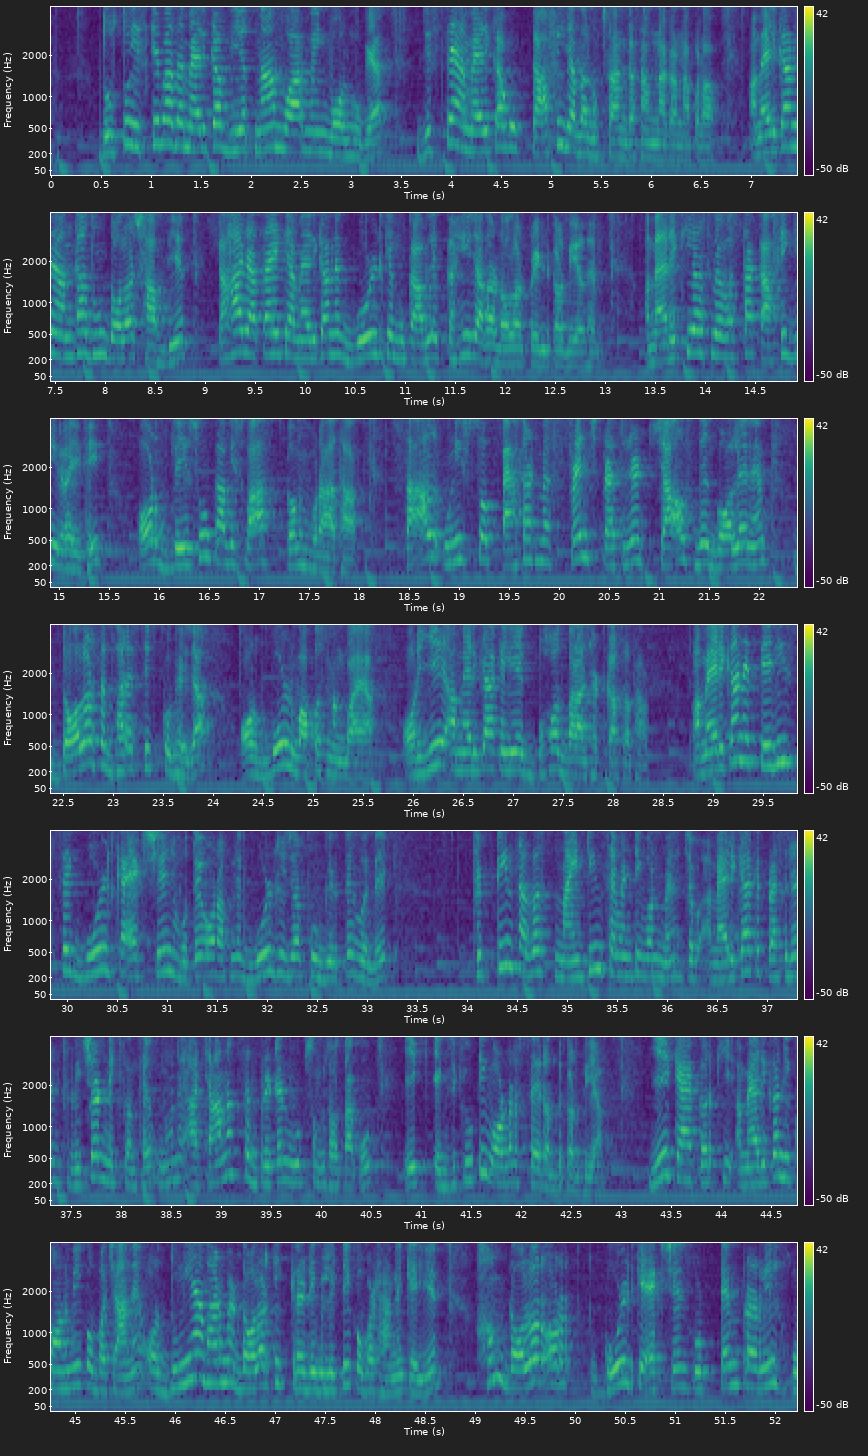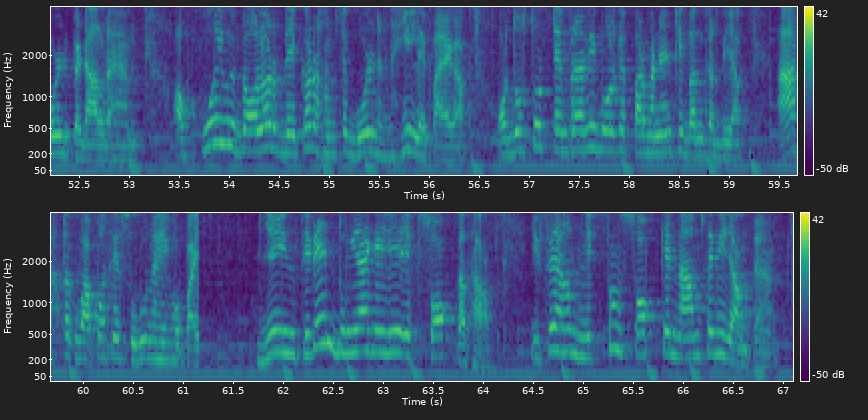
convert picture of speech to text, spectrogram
दोस्तों, इसके बाद अमेरिका वियतनाम वार में इन्वॉल्व हो गया, जिससे अमेरिका को काफ़ी ज़्यादा नुकसान का सामना करना पड़ा। अमेरिका ने अंधाधुंध डॉलर छाप दिए। कहा जाता है कि अमेरिका ने गोल्ड के मुकाबले कहीं ज़्यादा डॉलर प्रिंट कर दिए थे। अमेरिकी अर्थव्यवस्था काफ़ी गिर रही थी और देशों का विश्वास कम हो रहा था। साल 1965 में फ्रेंच प्रेसिडेंट चार्ल्स दे गोले ने डॉलर से भरे सिप को भेजा और गोल्ड वापस मंगवाया, और ये अमेरिका के लिए एक बहुत बड़ा झटका सा था। अमेरिका ने तेज़ी से गोल्ड का एक्सचेंज होते और अपने गोल्ड रिज़र्व को गिरते हुए देख 15 अगस्त 1971 में जब अमेरिका के प्रेसिडेंट रिचर्ड निक्सन थे, उन्होंने अचानक से ब्रिटेन वुड समझौता को एक एग्जीक्यूटिव ऑर्डर से रद्द कर दिया। ये कहकर कि अमेरिकन इकोनॉमी को बचाने और दुनिया भर में डॉलर की क्रेडिबिलिटी को बढ़ाने के लिए हम डॉलर और गोल्ड के एक्सचेंज को टेम्परली होल्ड पे डाल रहे हैं। अब कोई भी डॉलर देकर हमसे गोल्ड नहीं ले पाएगा। और दोस्तों, टेम्पररी बोल के परमानेंट ही बंद कर दिया। आज तक वापस ये शुरू नहीं हो पाई। ये इंसिडेंट दुनिया के लिए एक शौक सा था। इसे हम निक्सन शौक के नाम से भी जानते हैं।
